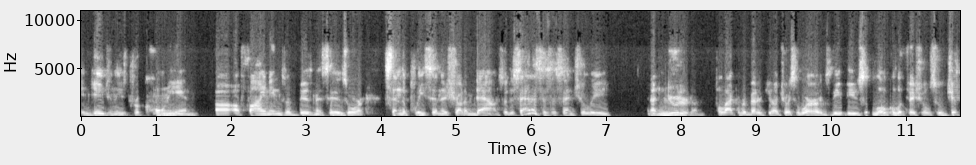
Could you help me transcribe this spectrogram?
engage in these draconian uh, findings of businesses or send the police in to shut them down. So DeSantis is essentially uh, neutered them, for lack of a better choice of words, the, these local officials who just,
